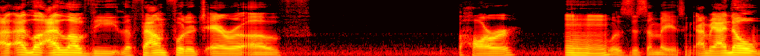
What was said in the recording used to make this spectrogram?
I, I love I love the the found footage era of horror Mm-hmm. was just amazing. I mean, I know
